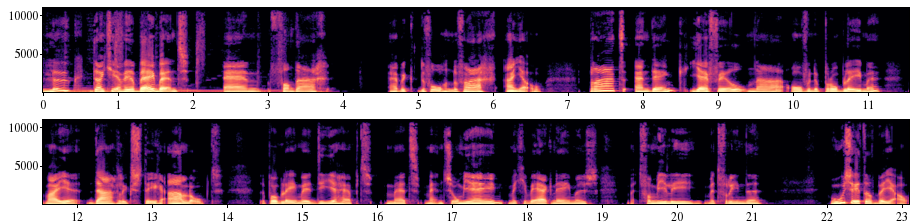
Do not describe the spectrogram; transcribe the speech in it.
Leuk dat je er weer bij bent. En vandaag heb ik de volgende vraag aan jou. Praat en denk jij veel na over de problemen waar je dagelijks tegenaan loopt. De problemen die je hebt met mensen om je heen, met je werknemers, met familie, met vrienden. Hoe zit dat bij jou?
